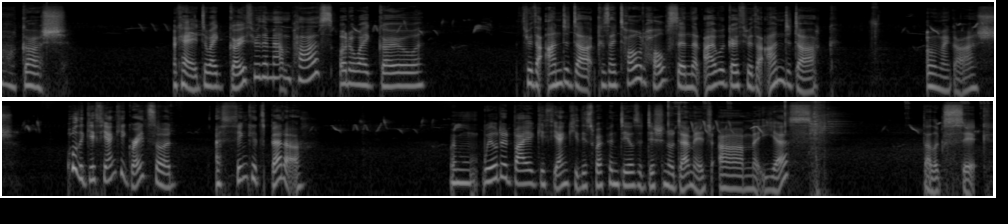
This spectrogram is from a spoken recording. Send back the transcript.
Oh, gosh. Okay, do I go through the mountain pass or do I go through the Underdark? Because I told Halsin that I would go through the Underdark. Oh my gosh. Oh, the Githyanki Greatsword. I think it's better. When wielded by a Githyanki, this weapon deals additional damage. Um, yes. That looks sick.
